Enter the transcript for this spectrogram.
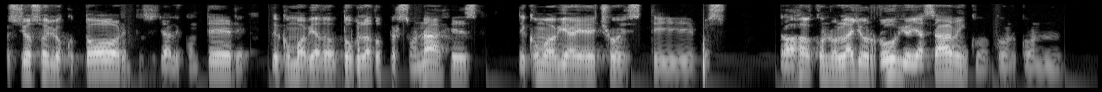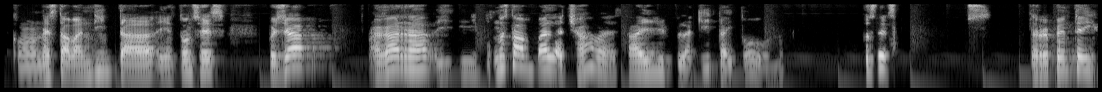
pues yo soy locutor, entonces ya le conté de, cómo había do, doblado personajes, de cómo había hecho, este, pues, trabajado con Olayo Rubio, ya saben, con, con, con, esta bandita, y entonces, pues ya agarra, y, pues no estaba mal la chava, está ahí flaquita y todo, ¿no? Entonces, de repente dije,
